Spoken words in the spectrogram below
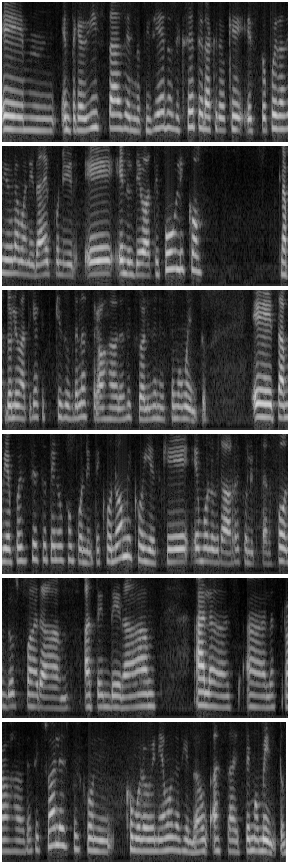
em, entrevistas en noticieros, etcétera. Creo que esto pues, ha sido una manera de poner eh, en el debate público la problemática que, sufren las trabajadoras sexuales en este momento. Eh, también pues esto tiene un componente económico y es que hemos logrado recolectar fondos para atender a, a, las, a las trabajadoras sexuales pues con como lo veníamos haciendo hasta este momento.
